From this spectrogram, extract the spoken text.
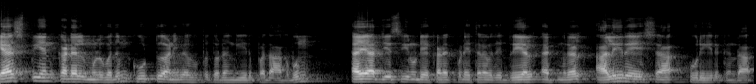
காஸ்பியன் கடல் முழுவதும் கூட்டு அணிவகுப்பு தொடங்கி இருப்பதாகவும் ஐஆர்ஜிசியினுடைய கடற்படை தளபதி ரியல் அட்மிரல் அலிரேஷா கூறியிருக்கின்றார்.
